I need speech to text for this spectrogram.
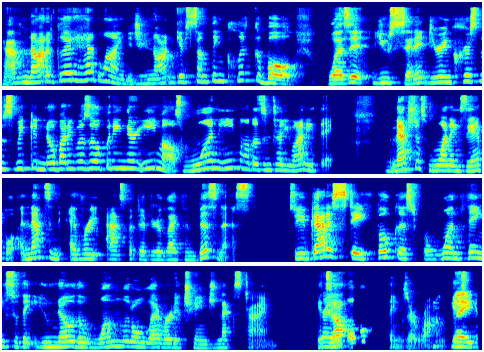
have not a good headline? Did you not give something clickable? Was it you sent it during Christmas week and nobody was opening their emails? One email doesn't tell you anything. And that's just one example. And that's in every aspect of your life and business. So you've got to stay focused for one thing so that you know the one little lever to change next time. It's right. not all things are wrong. It's like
